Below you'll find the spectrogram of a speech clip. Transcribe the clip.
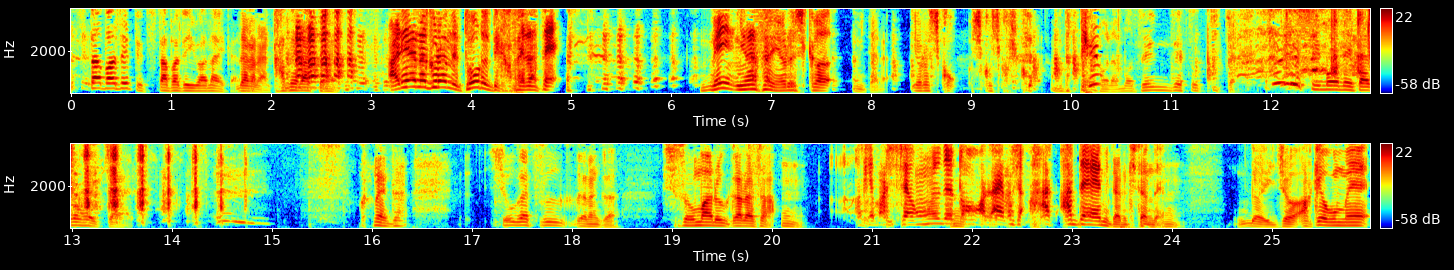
んスタバでってスタバで言わないから。だから、カフェラテ。アリアナ・グランデ、トールでカフェラテ。め、皆さんよろしく、みたいな。よろしく、しこしこしこ。ほら、もう全然そっち行っちゃう。すぐ下ネタの方行っちゃう。この間、正月かなんか、しそ丸からさ、明けましておめでとうございました。は、あてみたいなの来たんだよ。で一応、明けおめっ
